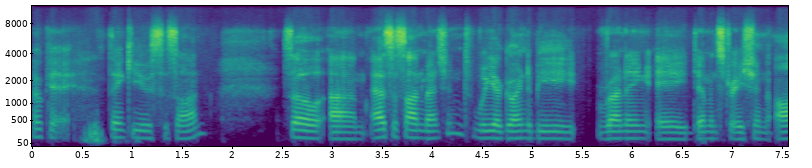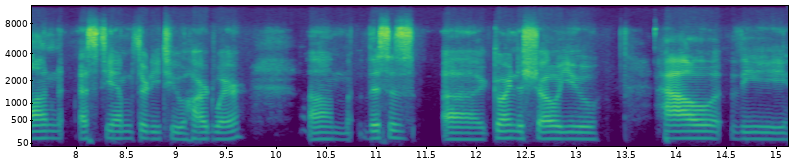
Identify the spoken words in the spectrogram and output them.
Okay, thank you, Sasan. So um, as Sasan mentioned, we are going to be running a demonstration on STM32 hardware. Um, this is uh, going to show you how the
